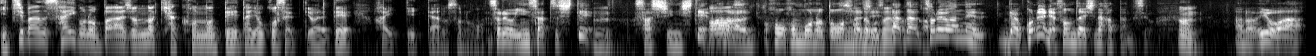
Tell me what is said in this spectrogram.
一番最後のバージョンの脚本のデータよこせって言われて「はい」って言ってあのそのそれを印刷して、ん。冊子にして、まあ、だからほ本物と同じ。だか。らそれはねだからこの世には存在しなかったんですよ。うんあの要は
